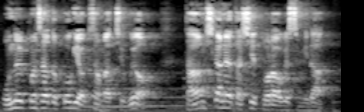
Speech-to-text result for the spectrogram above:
오늘 군사 돋보기 여기서 마치고요. 다음 시간에 다시 돌아오겠습니다.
